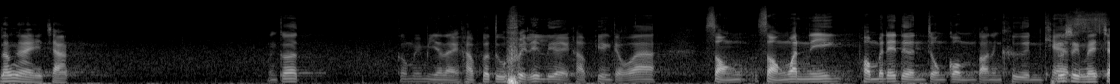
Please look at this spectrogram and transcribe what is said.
แล้วไงจาก มันก็ก็ไม่มีอะไรครับ ก็ดูไปเรื่อยๆครับ เพียงแต่ว่า สองสองวันนี้พอไม่ได้เดินจงกรมตอนกลางคืน แค่รู้สึกไหมใจ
